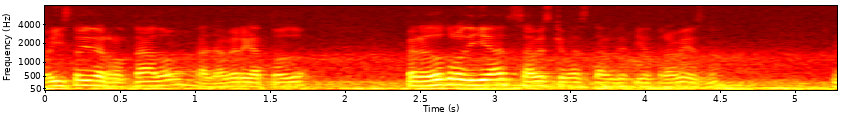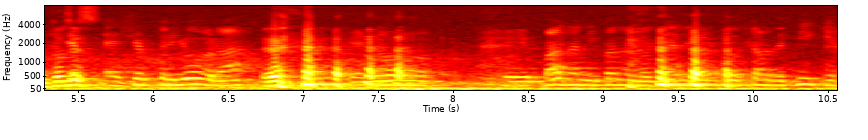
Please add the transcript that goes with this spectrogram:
hoy estoy derrotado, a la verga todo. Pero el otro día sabes que vas a estar de pie otra vez, ¿no? Entonces... Excepto yo, ¿verdad? que no eh, pasan y pasan los días y no puedo estar de pique.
